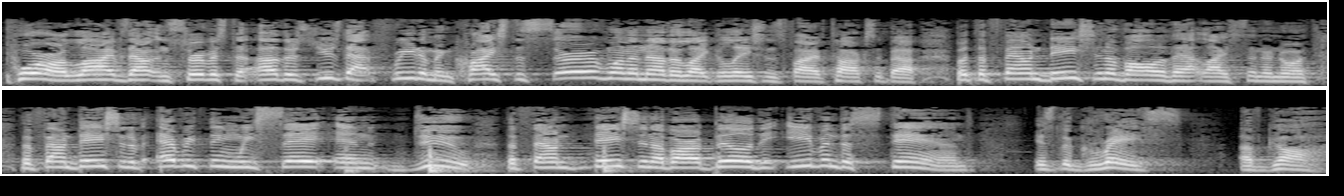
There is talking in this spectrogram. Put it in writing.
pour our lives out in service to others, use that freedom in Christ to serve one another like Galatians 5 talks about. But the foundation of all of that, Life Center North, the foundation of everything we say and do, the foundation of our ability even to stand is the grace of God.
